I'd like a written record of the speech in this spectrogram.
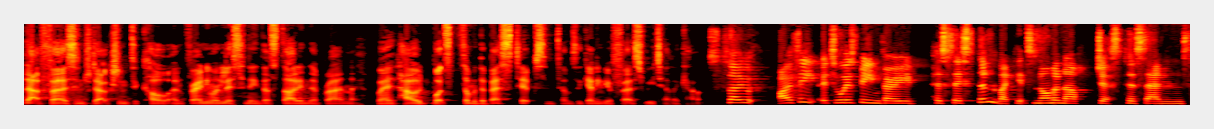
that first introduction to Cult? And for anyone listening that's starting their brand, like, where, how, what's some of the best tips in terms of getting your first retail account? So I think it's always been very persistent. Like, it's not enough just to send.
